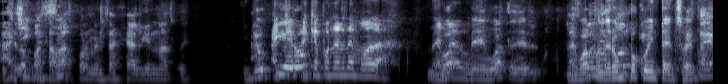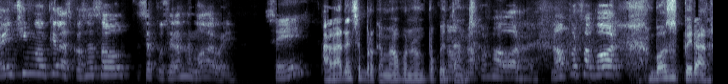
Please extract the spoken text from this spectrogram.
Y Ah, se lo pasabas sí. por mensaje a alguien más, güey. Yo Hay quiero. que, hay que poner de moda. Me de voy, nuevo. me voy a tener. Me voy a poner un poco que- intenso, ¿eh? Estaría bien chingón que las cosas se pusieran de moda, güey. ¿Sí? Agárrense porque me voy a poner un poco No, intenso. no, por favor. No, por favor. Voy a suspirar.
